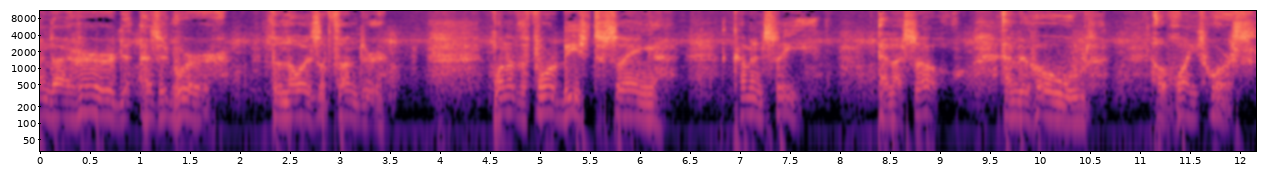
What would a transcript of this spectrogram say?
and I heard, as it were, the noise of thunder. One of the four beasts saying, Come and see. And I saw, and behold, a white horse.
